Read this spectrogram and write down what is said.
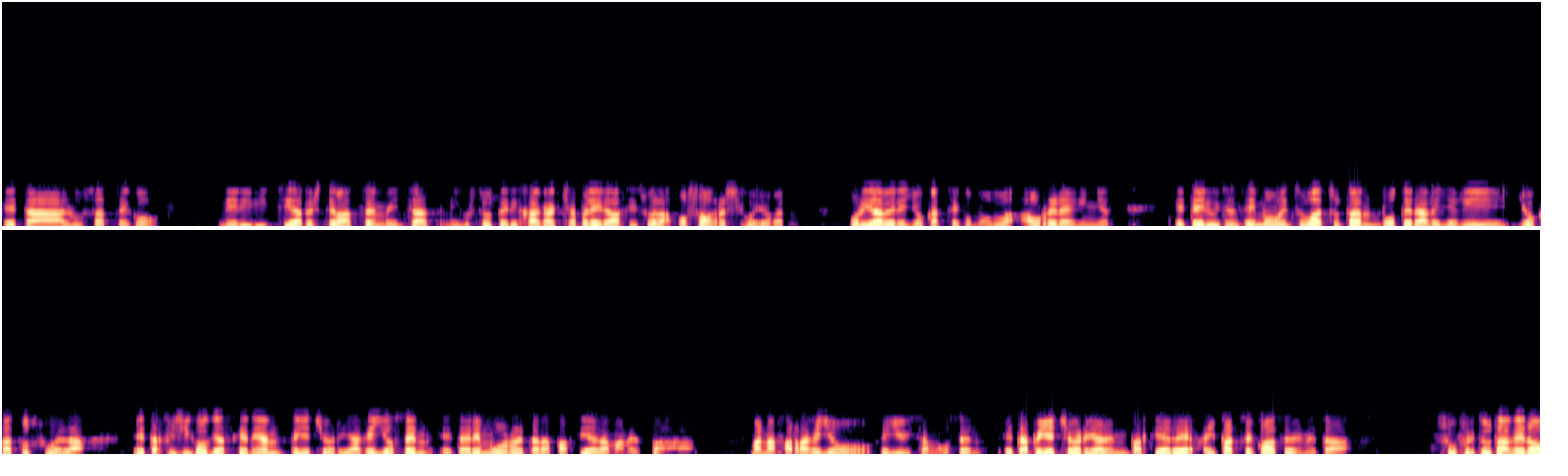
eta luzatzeko. Neri ditzia beste bat zen, behintzat. Nik uste dut jakak txapela irabazi zuela oso agresibo jokatu. Hori da bere jokatzeko modua, aurrera eginez. Eta iruditzen zein momentu batzutan botera gehiagi jokatu zuela eta fisiko azkenean peietxo hori agio zen, eta ere horretara partia edamanez, ba, ba Nafarra gehiago, gehiago izango zen. Eta peietxo berriaren partia ere aipatzekoa zen, eta sufrituta gero,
